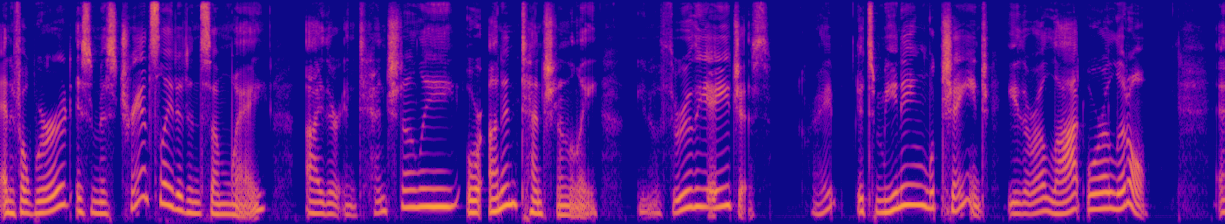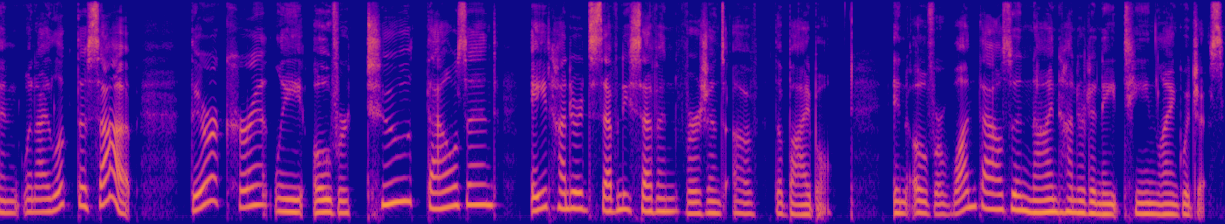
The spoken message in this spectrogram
And if a word is mistranslated in some way, either intentionally or unintentionally, you know, through the ages, right? Its meaning will change either a lot or a little. And when I looked this up, there are currently over 2,877 versions of the Bible in over 1,918 languages.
